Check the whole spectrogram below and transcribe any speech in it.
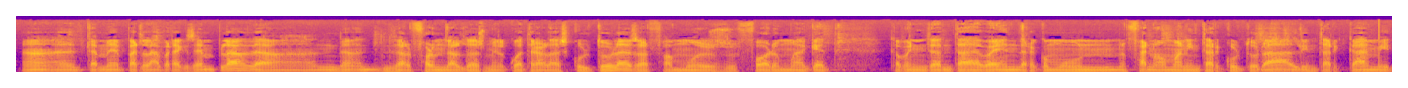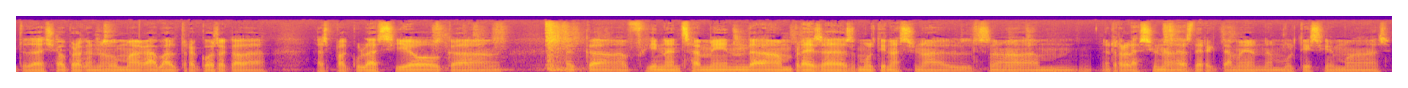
Uh, també parlar, per exemple, de, de, del fòrum del 2004 a les cultures, el famós fòrum aquest que van intentar vendre com un fenomen intercultural, d'intercanvi i tot això, però que no amagava altra cosa que especulació, que, que finançament d'empreses multinacionals eh, relacionades directament amb moltíssimes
